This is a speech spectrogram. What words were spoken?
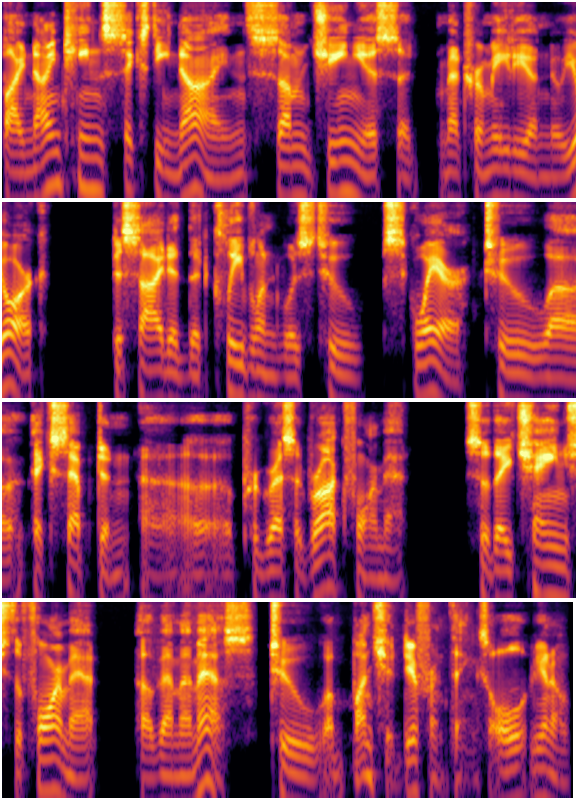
By 1969, some genius at Metro Media in New York decided that Cleveland was too square to uh, accept an, uh, a progressive rock format. So they changed the format of MMS to a bunch of different things. Old, you know,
